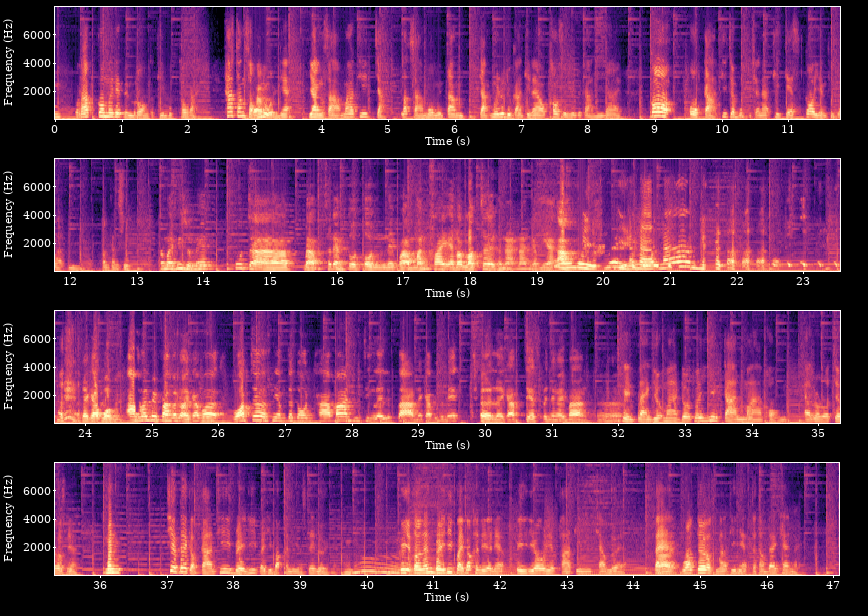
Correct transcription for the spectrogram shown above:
รับก็ไม่ได้เป็นรองกับทีมบุกเท่าไหร่ ถ้าทั้งสองครับหน่วยเนี่ยยังสามารถที่จะรักษาโมเมนตัมจากเมื่อฤดูกาลที่แล้วเข้าสู่ฤดูกาลนี้ได้ ก็โอกาสที่จะบุกไปชนะที่เจสก็ยังถือว่ามีค่อนข้างสูงทำไมพี่สุเมธพูดจาแบบแสดงตัวตนในความหมั่นไส้แอดลอนลอเจอร์ขนาดนั้นครับเนี่ย อ้าวไม่ไม่ขนาดนั้น นะครับผมอะมันไปฟังกันหน่อยครับว่าวอเ e อร์เนี่ยมันจะโดนคาบ้านจริง ๆ เลยหรือเปล่านะครับพี่สุเมธเชิญเลยครับเจสเป็นยังไงบ้างเออเปลี่ยนแปลงเยอะมาก โดยเฉพาะยิ่งการมาของ a อ r o n Rodgers เนี่ยมันเทียบได้กับการที่เบรดี้ไปที่บัคคาเนียสได้เลยนะอืมคืออย่างตอนนั้นเบรดี้ไปบัคคาเนียเนี่ยปีเดียวเนี่ยพาทีมแชมป์เลยอะแต่ใช่โรเจอร์สมาที่เนี่ยจะทำได้แค่ไหน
